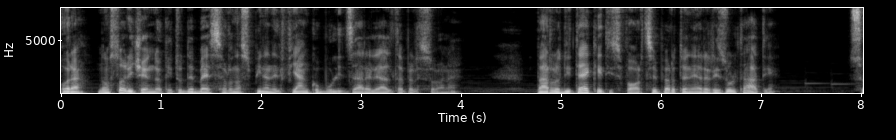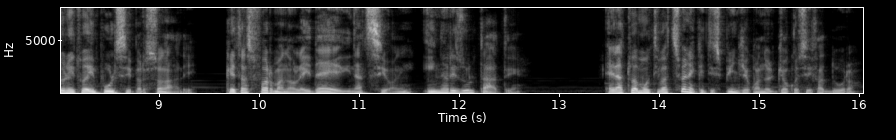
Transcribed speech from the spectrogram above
Ora, non sto dicendo che tu debba essere una spina nel fianco bullizzare le altre persone. Parlo di te che ti sforzi per ottenere risultati. Sono i tuoi impulsi personali che trasformano le idee in azioni in risultati. È la tua motivazione che ti spinge quando il gioco si fa duro.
